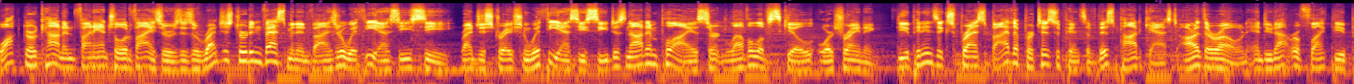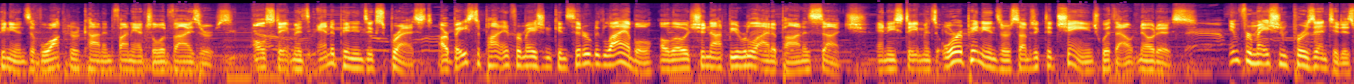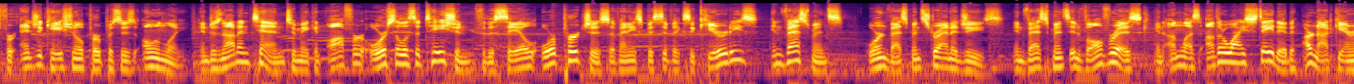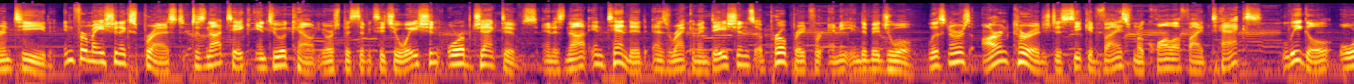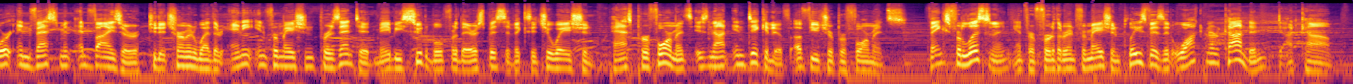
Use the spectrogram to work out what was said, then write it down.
Walkner Condon Financial Advisors is a registered investment advisor with the SEC. Registration with the SEC does not imply a certain level of skill or training. The opinions expressed by the participants of this podcast are their own and do not reflect the opinions of Walkner Condon Financial Advisors. All statements and opinions expressed are based upon information considered reliable, although it should not be relied upon as such. Any statements or opinions are subject to change without notice. Information presented is for educational purposes only and does not intend to make an offer or solicitation for the sale or purchase of any specific securities, investments, or investment strategies. Investments involve risk and, unless otherwise stated, are not guaranteed. Information expressed does not take into account your specific situation or objectives and is not intended as recommendations appropriate for any individual. Listeners are encouraged to seek advice from a qualified tax, legal, or investment advisor to determine whether any information presented may be suitable for their specific situation. Past performance is not indicative of future performance. Thanks for listening, and for further information, please visit walknercondon.com.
